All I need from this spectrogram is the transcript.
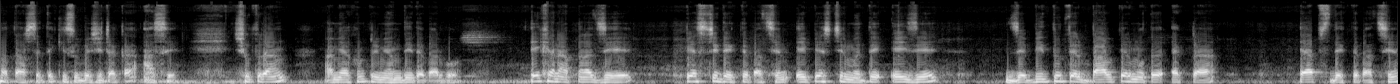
বা তার সাথে কিছু বেশি টাকা আছে। সুতরাং আমি এখন প্রিমিয়াম দিতে পারব। এখানে আপনারা যে পেজটি দেখতে পাচ্ছেন, এই পেজটির মধ্যে এই যে যে বিদ্যুতের বাল্বের মতো একটা অ্যাপস দেখতে পাচ্ছেন,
